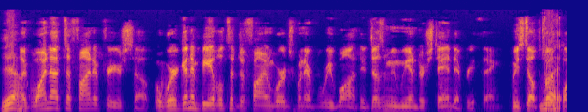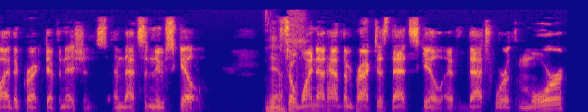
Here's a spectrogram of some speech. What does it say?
yeah. Like, why not define it for yourself? We're going to be able to define words whenever we want. It doesn't mean we understand everything. We still have to Right. apply the correct definitions, and that's a new skill. Yes. So why not have them practice that skill if that's worth more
